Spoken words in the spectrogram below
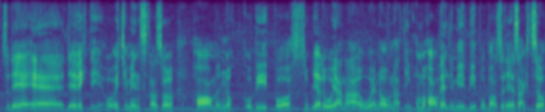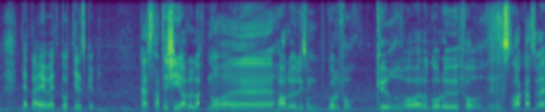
Så det er, det er viktig. Og ikke minst, altså, har vi nok å by på, så blir det òg gjerne en overnatting. Og vi har veldig mye by på, bare så det er sagt. Så dette er jo et godt tilskudd. Hva strategi har du lagt nå? Eh, du liksom, går du for kurver, eller går du for strakeste vei?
